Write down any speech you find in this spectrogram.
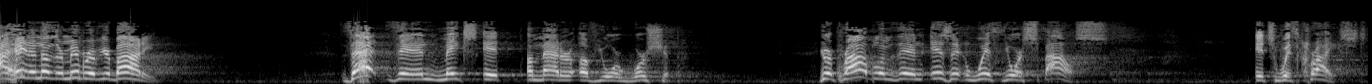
I hate another member of your body. That then makes it a matter of your worship. Your problem then isn't with your spouse. It's with Christ.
